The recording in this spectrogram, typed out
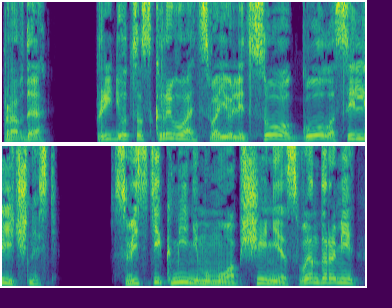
Правда, придется скрывать свое лицо, голос и личность. Свести к минимуму общение с вендорами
